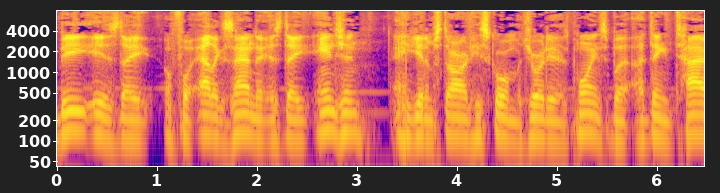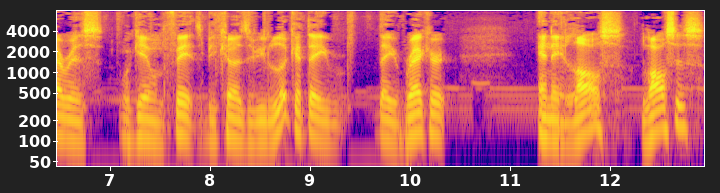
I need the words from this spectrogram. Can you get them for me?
B is they for Alexander is they engine and he get him started. He scored majority of his points, but I think Tyrus will give him fits because if you look at they they record and they loss losses,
